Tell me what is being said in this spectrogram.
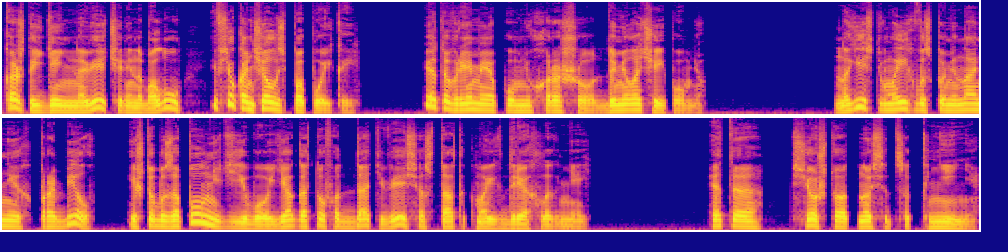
Каждый день на вечере, на балу, и все кончалось попойкой. Это время я помню хорошо, до мелочей помню. Но есть в моих воспоминаниях пробел, и чтобы заполнить его, я готов отдать весь остаток моих дряхлых дней. Это все, что относится к Нине.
